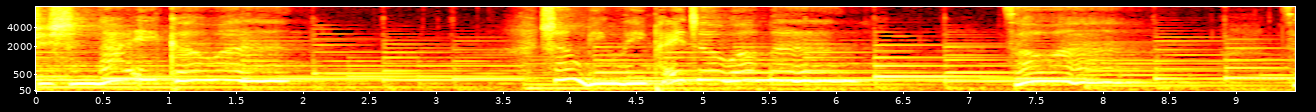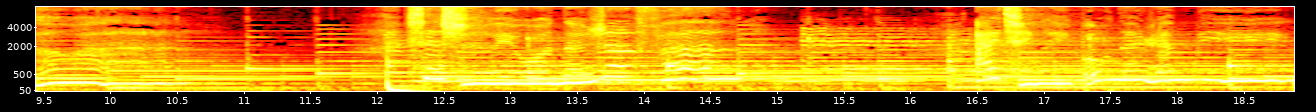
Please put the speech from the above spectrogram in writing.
许是那一个吻，生命里陪着我们走完，走完。现实里我能认分，爱情里不能认命，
